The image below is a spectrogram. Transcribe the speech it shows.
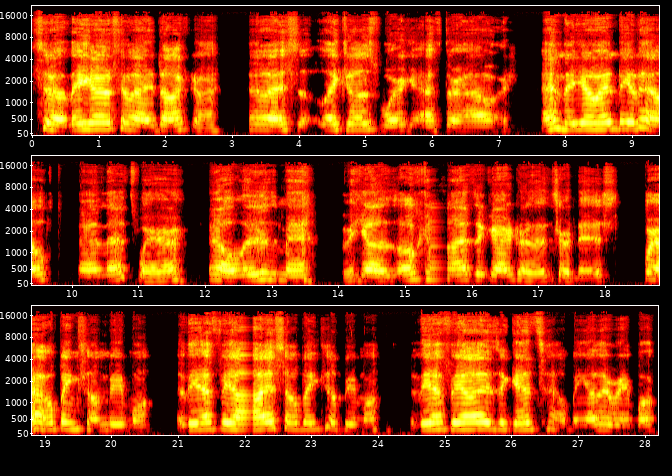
So they go to a doctor who is like does work after hours. And they go in to get help and that's where it'll lose me because all kinds of characters introduced. We're helping some people the FBI is helping some people. The FBI is against helping other people.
